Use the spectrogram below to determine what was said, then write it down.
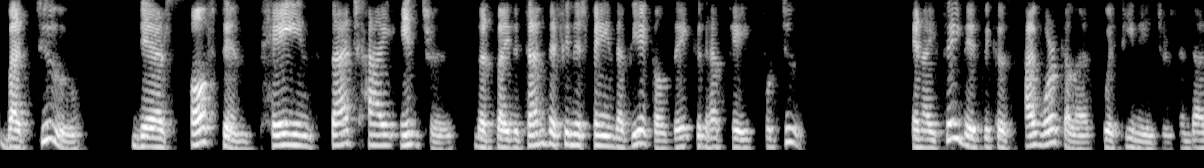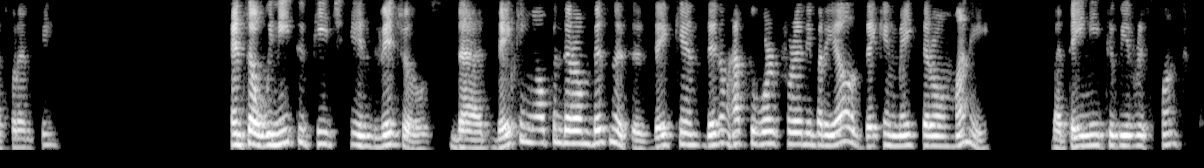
But two, they're often paying such high interest that by the time they finish paying the vehicle, they could have paid for two. And I say this because I work a lot with teenagers, and that's what I'm seeing. And so we need to teach individuals that they can open their own businesses. They can they don't have to work for anybody else. They can make their own money, but they need to be responsible.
